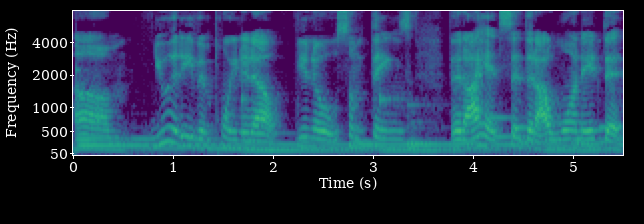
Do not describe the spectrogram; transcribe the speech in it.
Um, you had even pointed out, you know, some things that I had said that I wanted that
